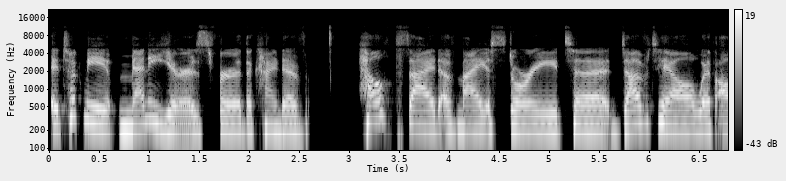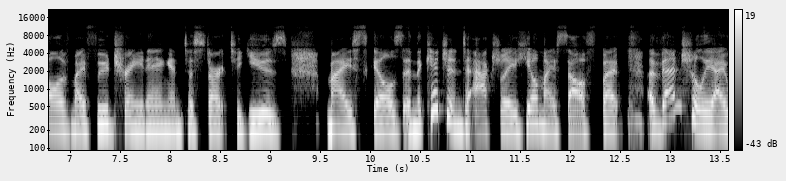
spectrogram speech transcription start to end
it took me many years for the kind of health side of my story to dovetail with all of my food training and to start to use my skills in the kitchen to actually heal myself. But eventually I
